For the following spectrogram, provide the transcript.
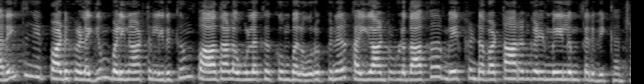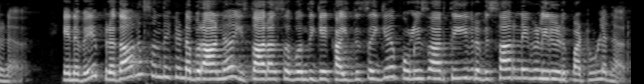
அனைத்து ஏற்பாடுகளையும் வெளிநாட்டில் இருக்கும் பாதாள உலக கும்பல் உறுப்பினர் கையாண்டுள்ளதாக மேற்கண்ட வட்டாரங்கள் மேலும் தெரிவிக்கின்றன. எனவே பிரதான சந்தேக நபரான இசாரா செவ்வந்தியை கைது செய்ய போலீசார் தீவிர விசாரணைகளில் ஈடுபட்டுள்ளனர்.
